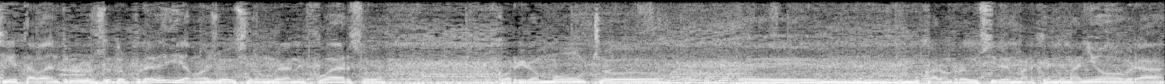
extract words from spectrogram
Sí estaba dentro de lo que nosotros preveíamos, ellos hicieron un gran esfuerzo, corrieron mucho, eh, buscaron reducir el margen de maniobra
